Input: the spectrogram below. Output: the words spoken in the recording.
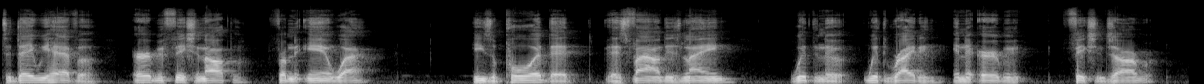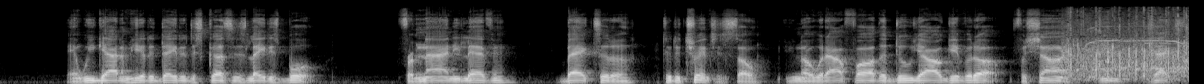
Today we have a urban fiction author from the NY. He's a poet that has found his lane within the with writing in the urban fiction genre. And we got him here today to discuss his latest book, From 9-11 Back to the to the trenches. So you know, without further ado, y'all give it up for Shawn E. Jackson.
